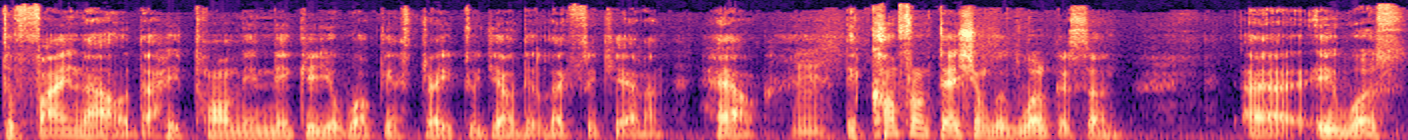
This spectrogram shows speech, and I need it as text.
to find out that he told me, Nicky, you're walking straight to jail, the electric chair, and hell. The confrontation with Wilkerson, uh, it was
